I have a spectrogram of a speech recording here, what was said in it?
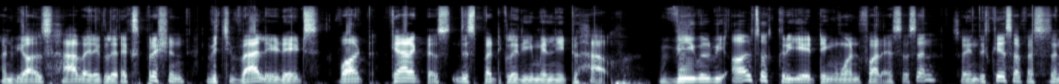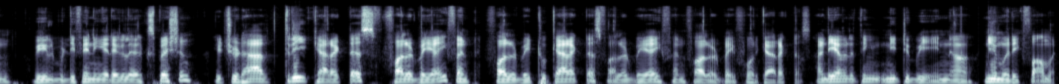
and we also have a regular expression which validates what characters this particular email need to have. We will be also creating one for SSN. So in this case of SSN, we will be defining a regular expression. It should have three characters followed by hyphen, followed by two characters, followed by hyphen, followed by four characters. And everything need to be in a numeric format.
